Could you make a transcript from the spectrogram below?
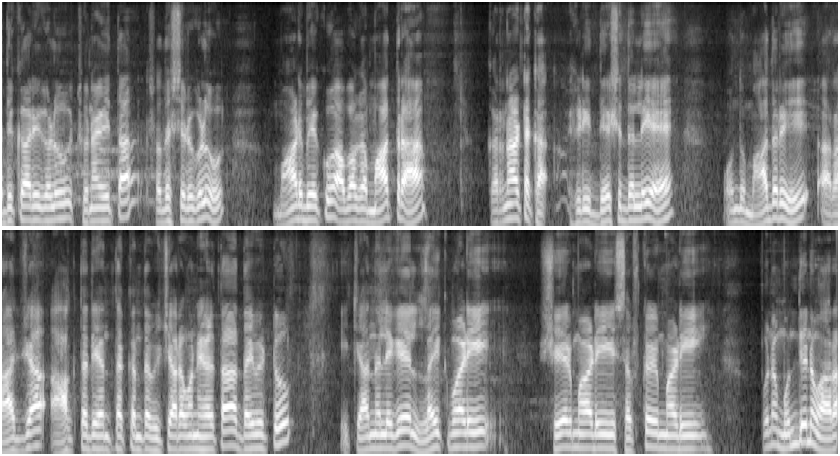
ಅಧಿಕಾರಿಗಳು, ಚುನಾಯಿತ ಸದಸ್ಯರುಗಳು ಮಾಡಬೇಕು. ಆವಾಗ ಮಾತ್ರ ಕರ್ನಾಟಕ ಇಡೀ ದೇಶದಲ್ಲಿಯೇ ಒಂದು ಮಾದರಿ ರಾಜ್ಯ ಆಗ್ತದೆ ಅಂತಕ್ಕಂಥ ವಿಚಾರವನ್ನು ಹೇಳ್ತಾ ದಯವಿಟ್ಟು ಈ ಚಾನಲಿಗೆ ಲೈಕ್ ಮಾಡಿ, ಶೇರ್ ಮಾಡಿ, ಸಬ್ಸ್ಕ್ರೈಬ್ ಮಾಡಿ. ಪುನಃ ಮುಂದಿನ ವಾರ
